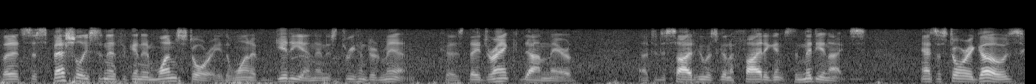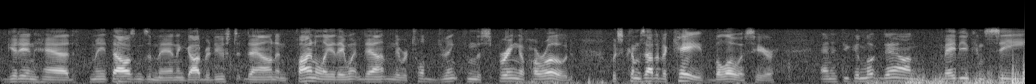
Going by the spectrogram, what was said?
but it's especially significant in one story, the one of Gideon and his 300 men, because they drank down there uh, to decide who was going to fight against the Midianites. As the story goes, Gideon had many thousands of men, and God reduced it down, and finally they went down and they were told to drink from the spring of Harod, which comes out of a cave below us here. And if you can look down, maybe you can see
